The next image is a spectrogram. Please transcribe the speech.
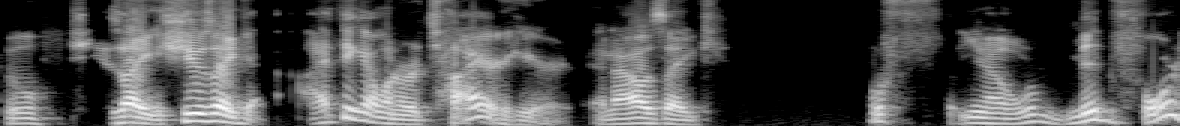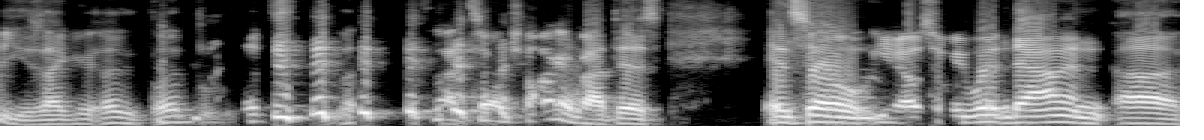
Cool. She's like, she was like, I think I want to retire here, and I was like, we're, you know, we're mid forties. Like, let, us let's, let's start talking about this. And so, you know, so we went down and. uh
